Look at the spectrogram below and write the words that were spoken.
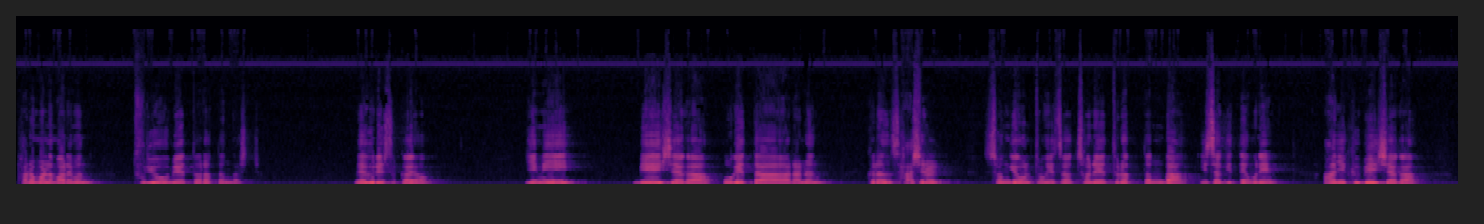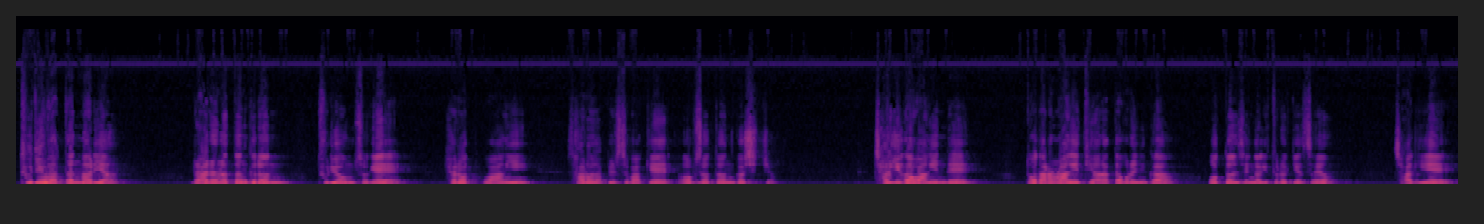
다른 말로 말하면 두려움에 떨었던 것이죠. 왜 그랬을까요? 이미 메시아가 오겠다라는 그런 사실을 성경을 통해서 전해 들었던 바 있었기 때문에 아니 그 메시아가 드디어 왔단 말이야? 라는 어떤 그런 두려움 속에 헤롯 왕이 사로잡힐 수밖에 없었던 것이죠. 자기가 왕인데 또 다른 왕이 태어났다고 그러니까 어떤 생각이 들었겠어요? 자기의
